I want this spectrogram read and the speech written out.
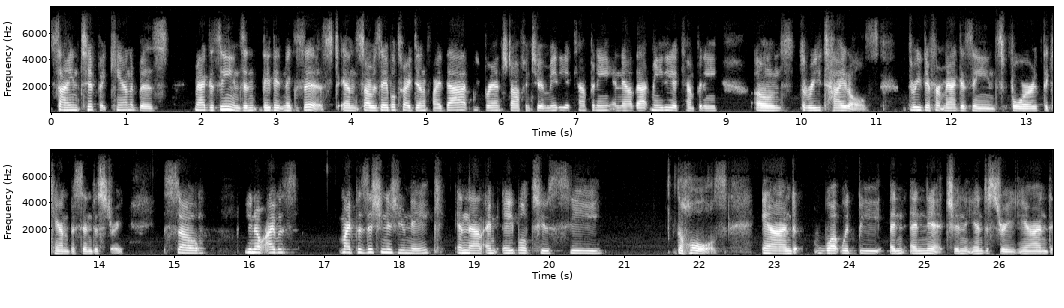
scientific cannabis magazines and they didn't exist. And so I was able to identify that. We branched off into a media company, and now that media company owns three titles, three different magazines for the cannabis industry. So, you know, I was, my position is unique in that I'm able to see the holes and what would be a, a niche in the industry and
